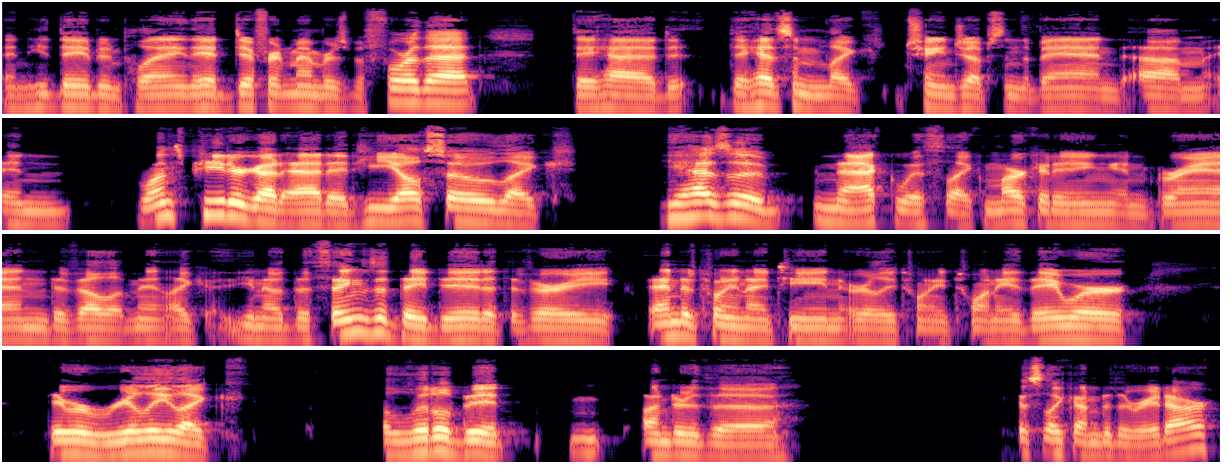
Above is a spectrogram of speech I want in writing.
and he, they had been playing. They had different members before that. They had they had some like change ups in the band. Um and once Peter got added, he also like he has a knack with like marketing and brand development like you know the things that they did at the very end of 2019 early 2020 they were they were really like a little bit under the it's like under the radar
